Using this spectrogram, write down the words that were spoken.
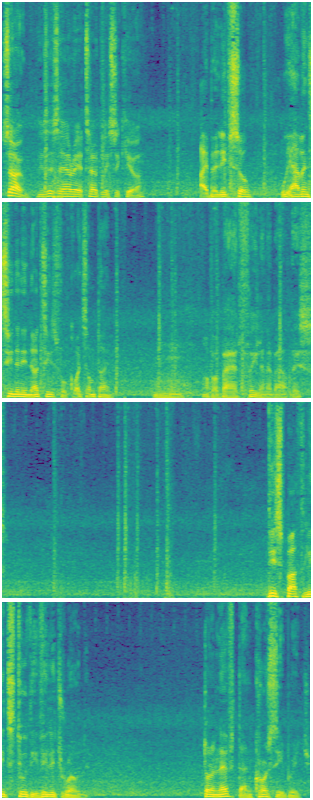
So, is this area totally secure? I believe so. We haven't seen any Nazis for quite some time. Hmm, I've a bad feeling about this. This path leads to the village road. Turn left and cross the bridge.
